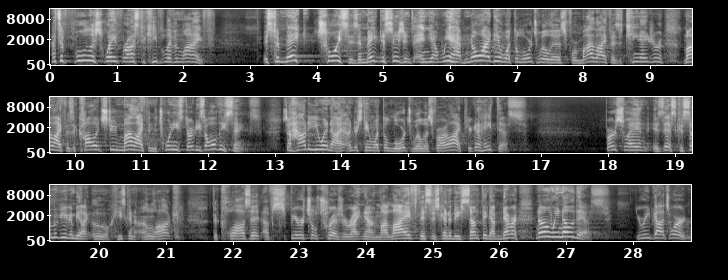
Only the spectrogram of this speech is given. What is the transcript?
That's a foolish way for us to keep living life. It's to make choices and make decisions, and yet we have no idea what the Lord's will is for my life as a teenager, my life as a college student, my life in the 20s, 30s, all these things. So, how do you and I understand what the Lord's will is for our life? You're to hate this. First way is this, because some of you are to be like, oh, he's to unlock the closet of spiritual treasure right now in my life. This is to be something I've never. No, we know this. You read God's word.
